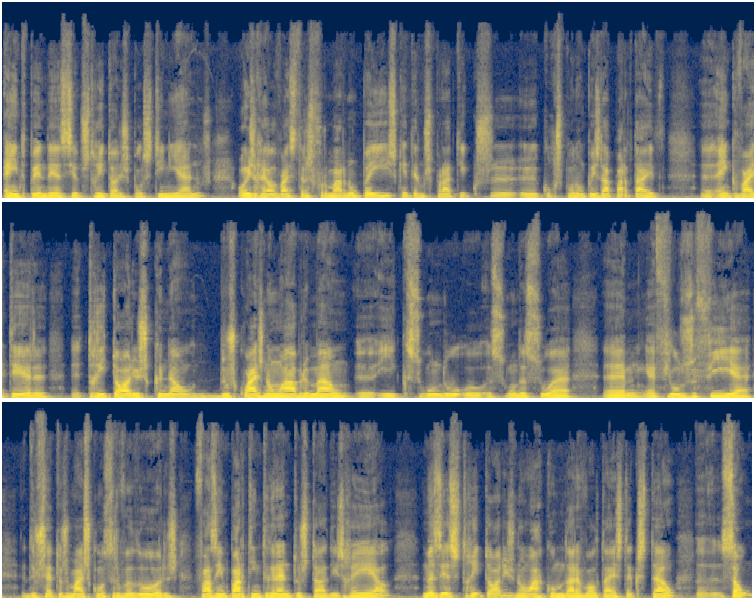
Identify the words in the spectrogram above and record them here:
a independência dos territórios palestinianos, ou Israel vai se transformar num país que, em termos práticos, corresponde a um país da apartheid, em que vai ter territórios que não, dos quais não abre mão e que, segundo, segundo a sua a filosofia dos setores mais conservadores, fazem parte integrante do Estado de Israel, mas esses territórios, não há como dar a volta a esta questão, são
